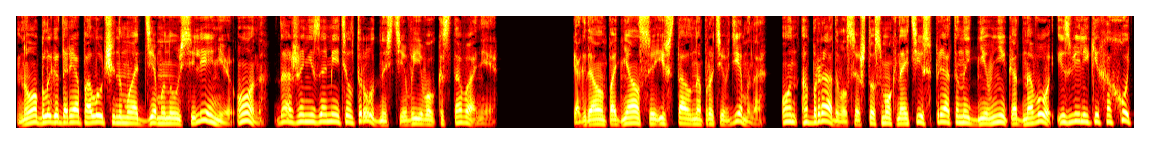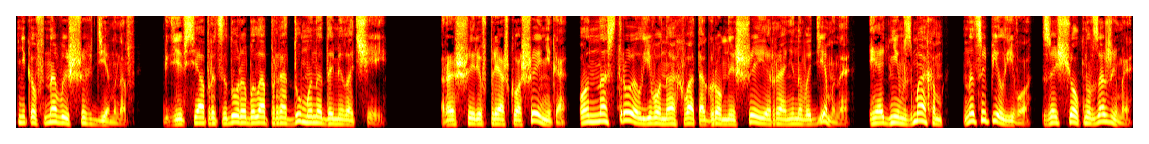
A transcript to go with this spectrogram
но благодаря полученному от демона усилению он даже не заметил трудности в его кастовании. Когда он поднялся и встал напротив демона, он обрадовался, что смог найти спрятанный дневник одного из великих охотников на высших демонов, где вся процедура была продумана до мелочей. Расширив пряжку ошейника, он настроил его на охват огромной шеи раненого демона и одним взмахом нацепил его, защелкнув зажимы,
